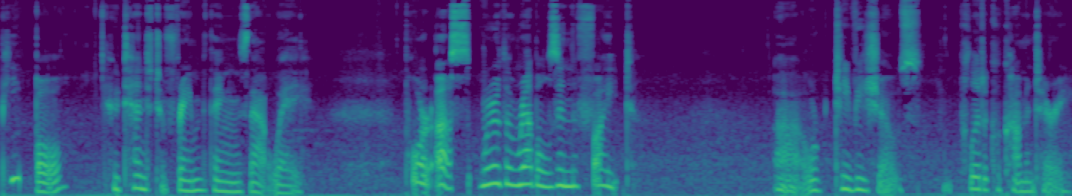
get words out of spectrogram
people who tend to frame things that way. Poor us, we're the rebels in the fight. Uh, or TV shows political commentary.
